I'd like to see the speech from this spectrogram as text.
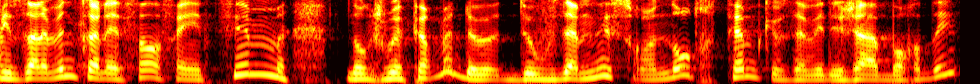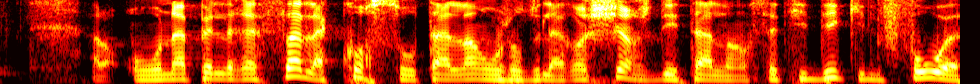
Et vous en avez une connaissance intime, donc je me permets de, vous amener sur un autre thème que vous avez déjà abordé. Alors, on appellerait ça la course au talent aujourd'hui, la recherche des talents. Cette idée qu'il faut, euh,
